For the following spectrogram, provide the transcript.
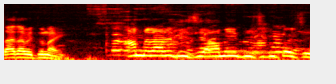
দায় দাবি তো নাই। আপনারা দিছি আমি দিছি কি কইছি?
